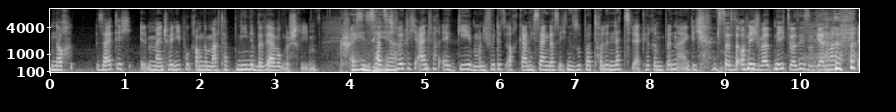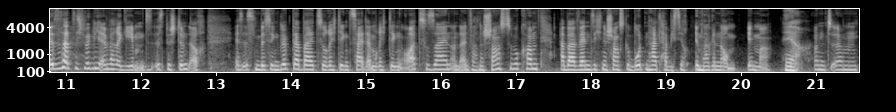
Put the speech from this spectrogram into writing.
noch seit ich mein Trainee-Programm gemacht habe, nie eine Bewerbung geschrieben. Crazy, es, es hat sich ja. wirklich einfach ergeben. Und ich würde jetzt auch gar nicht sagen, dass ich eine super tolle Netzwerkerin bin. Eigentlich ist das auch nicht nichts, was ich so gerne mache. es hat sich wirklich einfach ergeben. Und es ist bestimmt auch, es ist ein bisschen Glück dabei, zur richtigen Zeit am richtigen Ort zu sein und einfach eine Chance zu bekommen. Aber wenn sich eine Chance geboten hat, habe ich sie auch immer genommen. Immer. Ja. Und ähm,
